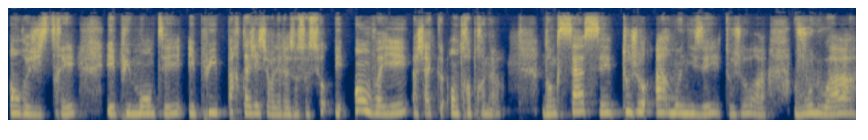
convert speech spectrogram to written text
enregistrer et puis monter et puis partager sur les réseaux sociaux et envoyer à chaque entrepreneur. Donc ça, c'est toujours harmoniser, toujours vouloir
